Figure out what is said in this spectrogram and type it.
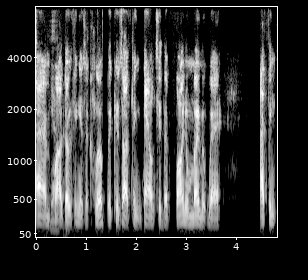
um, Yeah. but I don't think as a club because I think down to the final moment where I think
